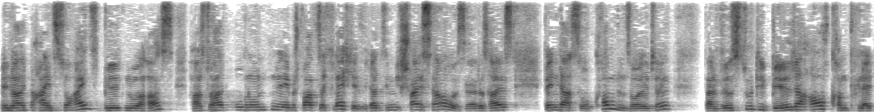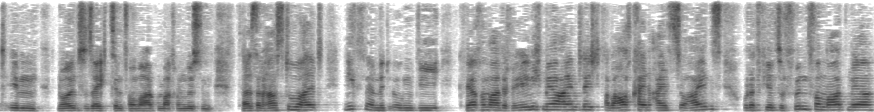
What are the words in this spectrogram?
Wenn du halt ein 1 zu 1 Bild nur hast, hast du halt oben und unten eben schwarze Fläche. Sieht halt ziemlich scheiße aus. Ja? Das heißt, wenn das so kommen sollte, dann wirst du die Bilder auch komplett im 9 zu 16 Format machen müssen. Das heißt, dann hast du halt nichts mehr mit irgendwie Querformat, das eh nicht mehr eigentlich, aber auch kein 1 zu 1 oder 4 zu 5 Format mehr.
